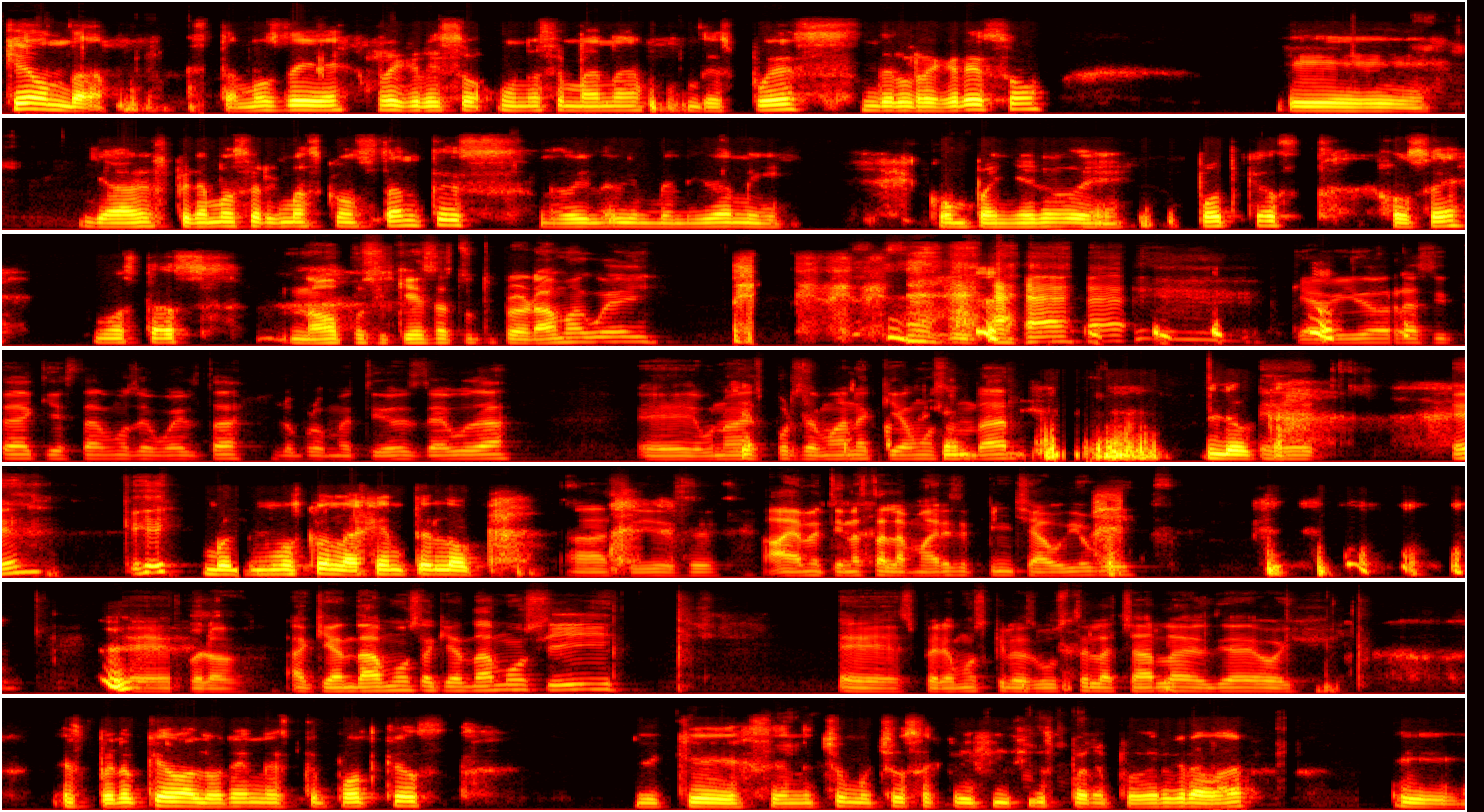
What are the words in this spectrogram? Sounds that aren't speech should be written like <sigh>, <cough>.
¿Qué onda? Estamos de regreso una semana después del regreso. Eh, ya esperamos ser más constantes. Le doy la bienvenida a mi compañero de podcast, José. ¿Cómo estás? No, pues si quieres, haz tú tu programa, güey. <laughs> ¿Qué ha habido, racita? Aquí estamos de vuelta. Lo prometido es deuda. Eh, una vez por semana aquí vamos a andar. Loca. Eh, ¿Eh? ¿Qué? Volvimos con la gente loca. Ah, sí, ese. Ah, ya me tiene hasta la madre ese pinche audio, güey. <laughs> Eh, pero aquí andamos, aquí andamos y eh, esperemos que les guste la charla del día de hoy. Espero que valoren este podcast y que se han hecho muchos sacrificios para poder grabar. Eh,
